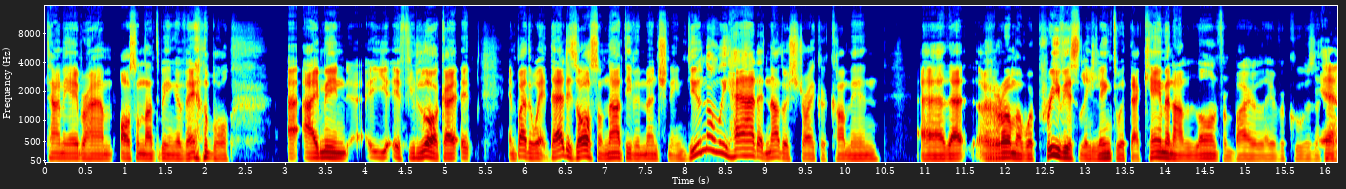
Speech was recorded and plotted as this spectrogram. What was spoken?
Tammy Abraham also not being available. I, I mean, if you look, I it, and by the way, that is also not even mentioning. Do you know we had another striker come in uh, that Roma were previously linked with that came in on loan from Bayer Leverkusen? Yeah,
